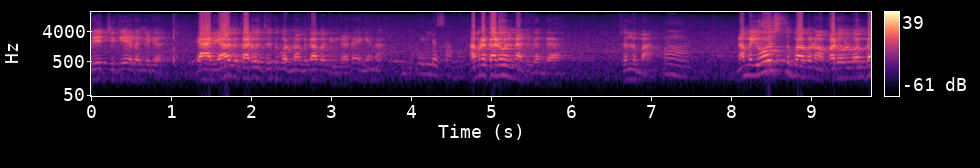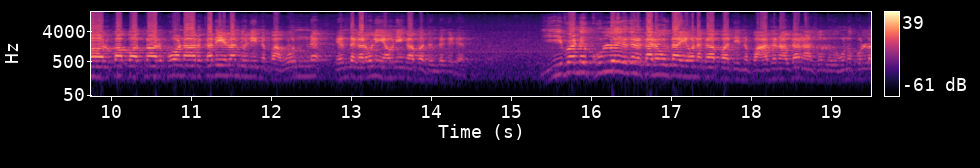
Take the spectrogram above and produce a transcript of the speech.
பேச்சுக்கே இடம் கிடையாது. யாரையாவது கடவுள் செத்து பண்ணணும் வந்து காப்பாற்றிக்கிறாரா எங்கன்னா இல்லை சாமி. அப்புறம் கடவுள் நாத்துக்கங்க சொல்லுமா. நம்ம யோசித்து பார்க்கணும். கடவுள் வந்தார் காப்பாத்தினார் போனார் கதையெல்லாம் சொல்லிருப்பான் ஒன்று எந்த கடவுளையும் எவனையும் காப்பாற்றுனது கிடையாது. இவனுக்குள்ள இருக்கிற கடவுள் தான் இவனை காப்பாத்தின்னுப்பான் அதனால தான் நான் சொல்றது உனக்குள்ள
